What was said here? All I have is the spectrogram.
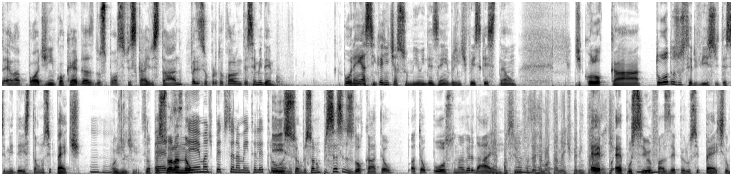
ela pode, em qualquer das, dos postos fiscais do Estado, fazer seu protocolo no TCMD. Porém, assim que a gente assumiu em dezembro, a gente fez questão de colocar todos os serviços de TCMD estão no CIPET uhum. hoje em dia. Então CIPET, a pessoa ela não sistema de peticionamento eletrônico. Isso, a pessoa não precisa se deslocar até o até o posto, na verdade. É possível uhum. fazer remotamente pela internet. É, é possível uhum. fazer pelo CIPET. Então,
